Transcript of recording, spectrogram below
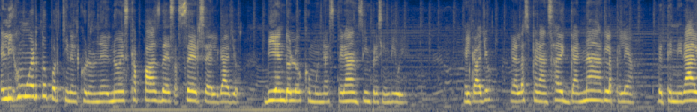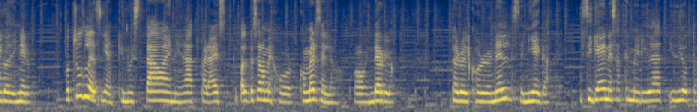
El hijo muerto por quien el coronel no es capaz de deshacerse del gallo, viéndolo como una esperanza imprescindible. El gallo era la esperanza de ganar la pelea, de tener algo de dinero, otros le decían que no estaba en edad para eso, que tal vez era mejor comérselo o venderlo. Pero el coronel se niega y sigue en esa temeridad idiota,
